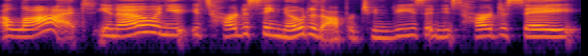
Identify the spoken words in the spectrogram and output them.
a lot, you know, and you, it's hard to say no to the opportunities, and it's hard to say,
